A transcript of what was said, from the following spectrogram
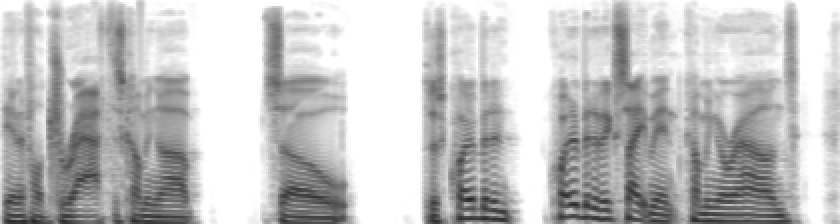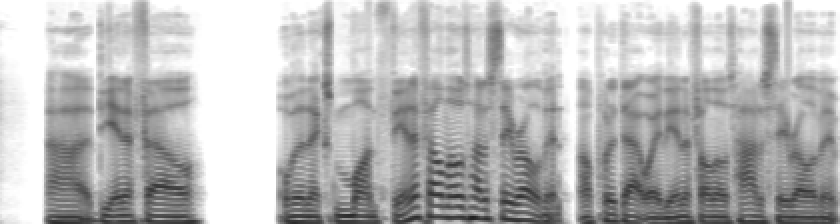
the NFL draft is coming up, so there's quite a bit of quite a bit of excitement coming around uh, the NFL over the next month. The NFL knows how to stay relevant. I'll put it that way. The NFL knows how to stay relevant,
